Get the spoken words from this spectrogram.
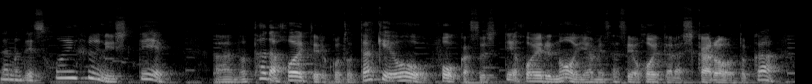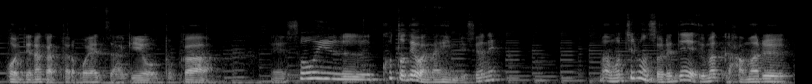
なのでそういうふうにしてあのただ吠えてることだけをフォーカスして吠えるのをやめさせよう吠えたら叱ろうとか吠えてなかったらおやつあげようとか、え、そういうことではないんですよね。まあ、もちろんそれでうまくはまる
